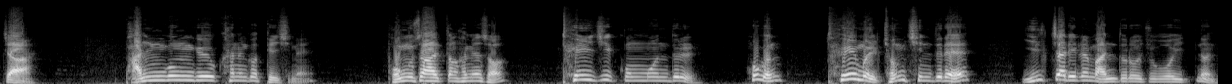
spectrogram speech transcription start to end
자, 반공교육하는 것 대신에 봉사활동하면서 퇴직 공무원들 혹은 퇴물 정치인들의 일자리를 만들어주고 있는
